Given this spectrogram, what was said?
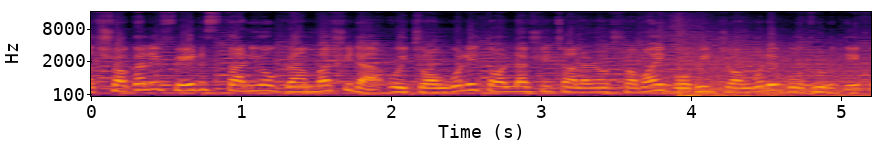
আজ সকালে ফের স্থানীয় গ্রামবাসীরা ওই জঙ্গলে তল্লাশি চালানোর সময় গভীর জঙ্গলে বধূর দেহ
